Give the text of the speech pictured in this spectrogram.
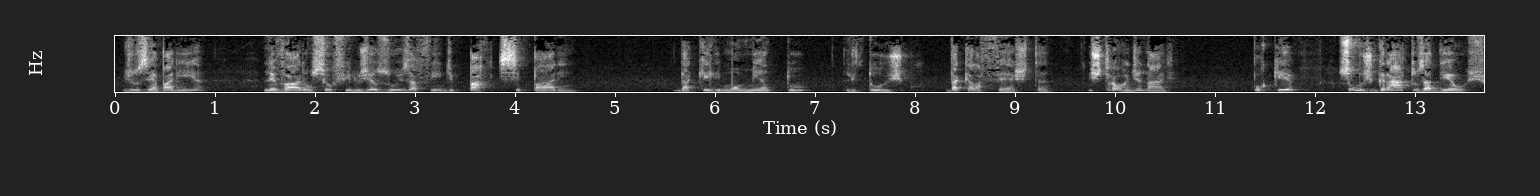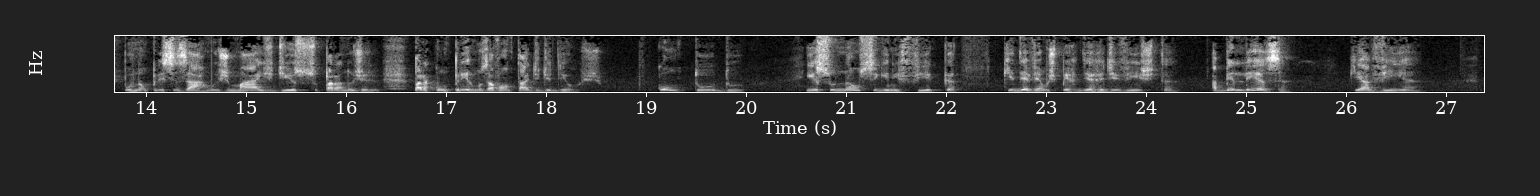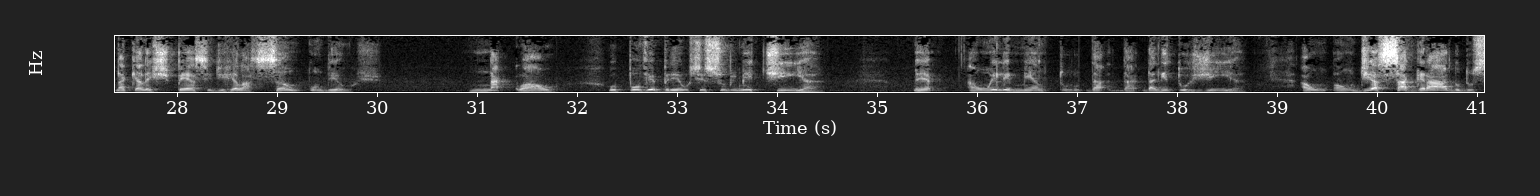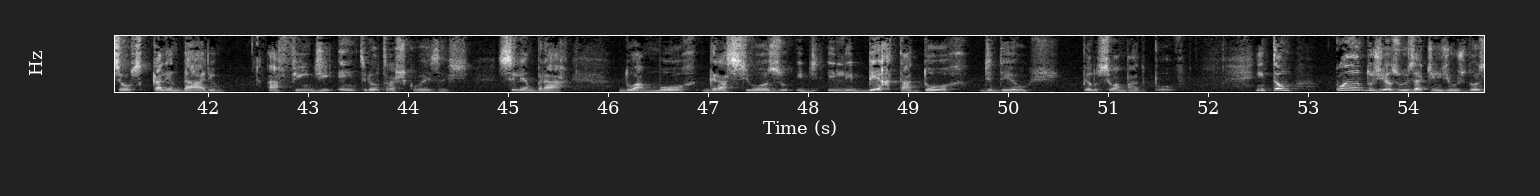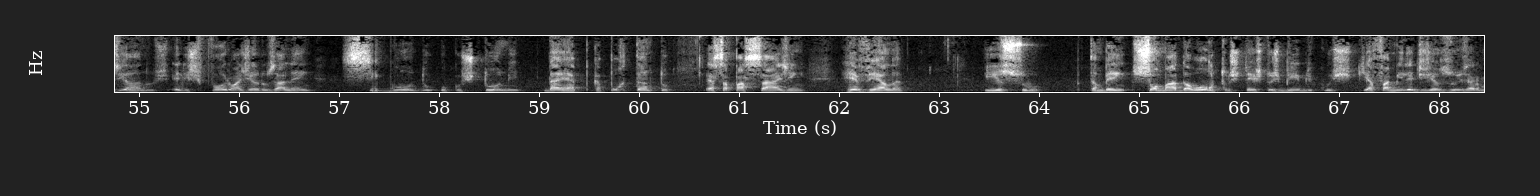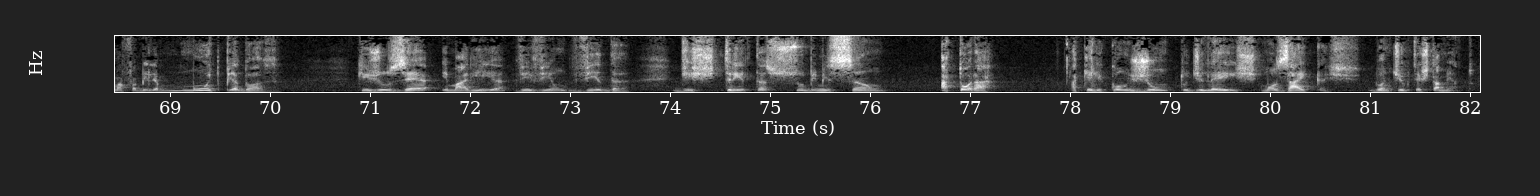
José e Maria levaram seu filho Jesus a fim de participarem daquele momento litúrgico daquela festa extraordinária. Porque somos gratos a Deus por não precisarmos mais disso para, nos, para cumprirmos a vontade de Deus. Contudo, isso não significa que devemos perder de vista a beleza que havia naquela espécie de relação com Deus, na qual o povo hebreu se submetia é, a um elemento da, da, da liturgia, a um, a um dia sagrado do seu calendário, a fim de, entre outras coisas, se lembrar do amor gracioso e, e libertador de Deus pelo seu amado povo. Então, quando Jesus atingiu os 12 anos, eles foram a Jerusalém segundo o costume da época. Portanto, essa passagem revela isso também somado a outros textos bíblicos, que a família de Jesus era uma família muito piedosa, que José e Maria viviam vida de estrita submissão à Torá, aquele conjunto de leis mosaicas do Antigo Testamento.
